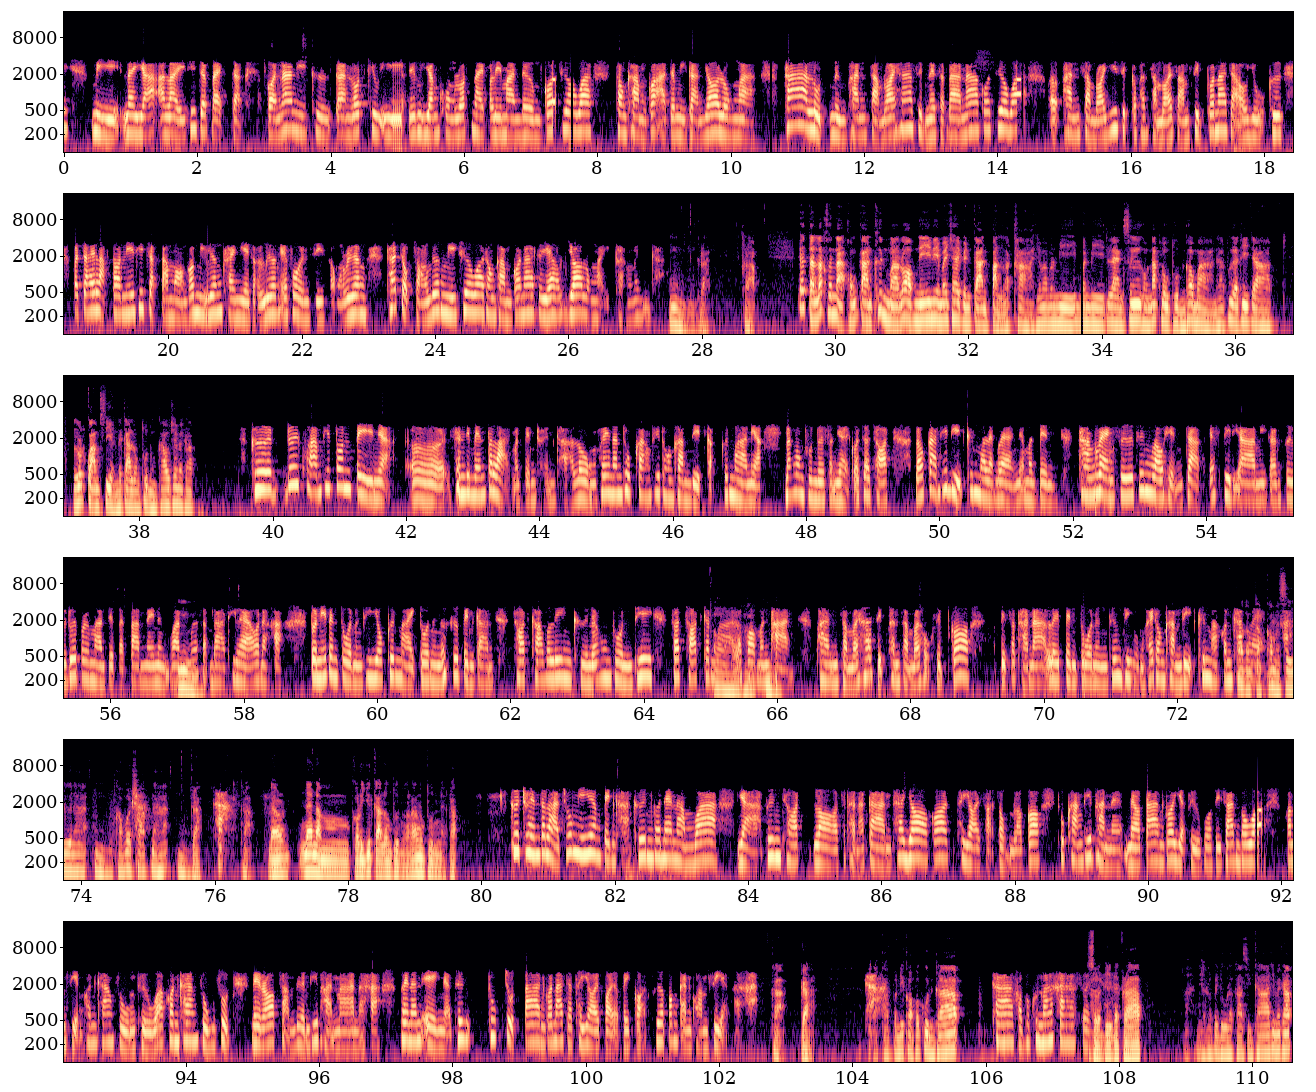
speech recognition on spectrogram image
มีนัยยะอะไรที่จะแตกจากก่อนหน้านี้คือการลด QE ยังคงลดในปริมาณเดิม ก็เชื่อว่าทองคำก็อาจจะมีการย่อลงมา ถ้าหลุด 1,350 ในสัปดาห์หน้าก็เชื่อว่าเอ่อ1,320 กับ 1,330 ก็น่าจะเอาอยู่ คือปัจจัยหลักตอนนี้ที่จับตามองก็มีเรื่องไครเมียกับเรื่อง FOMC สองเรื่อง ถ้าจบสองเรื่องนี้เชื่อว่าทองคำก็น่าจะย่อย่อลงมาอีกครั้งหนึ่งค่ะ อืมครับ ครับแต่ลักษณะของการขึ้นมารอบนี้นี่ไม่ใช่เป็นการปั่นราคาใช่ไหมมันมีมันมีแรงซื้อของนักลงทุนเข้ามานะเพื่อที่จะลดความเสี่ยงในการลงทุนของเขาใช่ไหมครับ คือด้วยความที่ต้นปีเนี่ยเอ่อเซนติเมนต์ตลาดมันเป็นเทรนขาลง เพราะฉะนั้นทุกครั้งที่ทองคำดีดกลับขึ้นมาเนี่ย นักลงทุนโดยส่วนใหญ่ก็จะช็อต แล้วการที่ดีดขึ้นมาแรงๆเนี่ยมันเป็นทั้งแรงซื้อซึ่งเราเห็นจาก SPDR มีการซื้อด้วยปริมาณ7ตันในหนึ่งวันอืมเมื่อสัปดาห์ที่แล้วนะคะ ตัวนี้เป็นตัวหนึ่งที่ยกขึ้นมา อีกตัวหนึ่งก็คือเป็นการช็อต covering คือนักลงทุนที่ช็อตช็อตกันมา แล้วพอมันผ่านพันสามร้อยห้าสิบพันสามร้อยหกสิบก็ ปิดสถานะเลยเป็นตัวหนึ่งซึ่งพยุงให้ทองคำดีดขึ้นมาค่อนข้าก็งต้องแรกลับงเข้ามานะคะซื้อนะฮะอืม cover shot นะฮะอืมครับค่ะครับ แล้วแนะนำกลยุทธ์การลงทุนของนักลงทุนหนะครับคือเทรนด์ตลาดช่วงนี้ยังเป็นขาขึ้นก็แนะนำว่าอย่าเพึ่งช็อตรอสถานการณ์ ถ้าย่อก็ทยอยสะสม แล้วก็ทุกครั้งที่ผ่านแนวแนวต้านก็อย่าถือโพซิชันเพราะว่าความเสี่ยงค่อนข้างสูง ถือว่าค่อนข้างสูงสุดในรอบสามเดือนที่ผ่านมานะคะ เพราะฉะนั้นเองเนี่ยซึ่ง ทุกจุดต้านก็น่าจะทยอยปล่อยออกไปก่อนเพื่อป้องกันความเสี่ยงอะค่ะ ครับครับค่ะครับ วันนี้ขอบพระคุณครับ ค่ะ ขอบพระคุณมากค่ะ สวัสดีสวัสดีนะครับอะเดี๋ยวเราไปดูราคาสินค้าใช่ไหมครับ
